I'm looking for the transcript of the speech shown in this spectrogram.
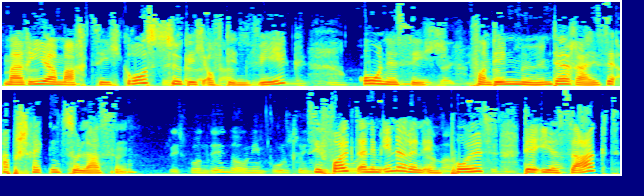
Maria macht sich großzügig auf den Weg, ohne sich von den Mühen der Reise abschrecken zu lassen. Sie folgt einem inneren Impuls, der ihr sagt,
